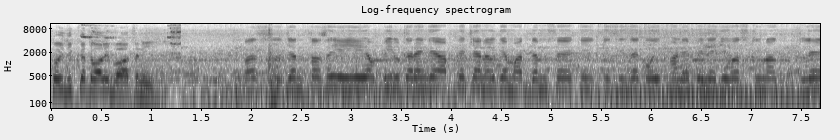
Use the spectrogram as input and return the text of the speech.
कोई दिक्कत वाली बात नहीं है। बस जनता से यही अपील करेंगे आपके चैनल के माध्यम से कि किसी से कोई खाने पीने की वस्तु ना ले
